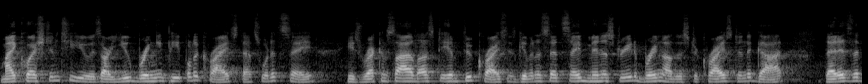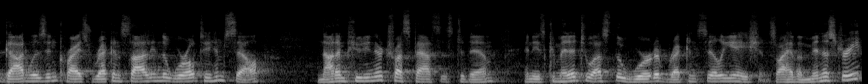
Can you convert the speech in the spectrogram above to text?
My question to you is Are you bringing people to Christ? That's what it's saying. He's reconciled us to Him through Christ. He's given us that same ministry to bring others to Christ and to God. That is, that God was in Christ, reconciling the world to Himself, not imputing their trespasses to them, and He's committed to us the word of reconciliation. So I have a ministry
